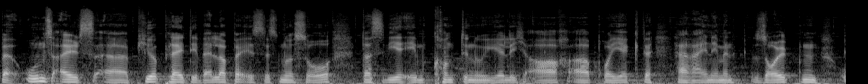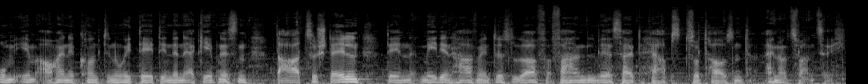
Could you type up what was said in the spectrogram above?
Bei uns als äh, Pure Play Developer ist es nur so, dass wir eben kontinuierlich auch äh, Projekte hereinnehmen sollten, um eben auch eine Kontinuität in den Ergebnissen darzustellen. Den Medienhafen in Düsseldorf verhandeln wir seit Herbst 2021.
